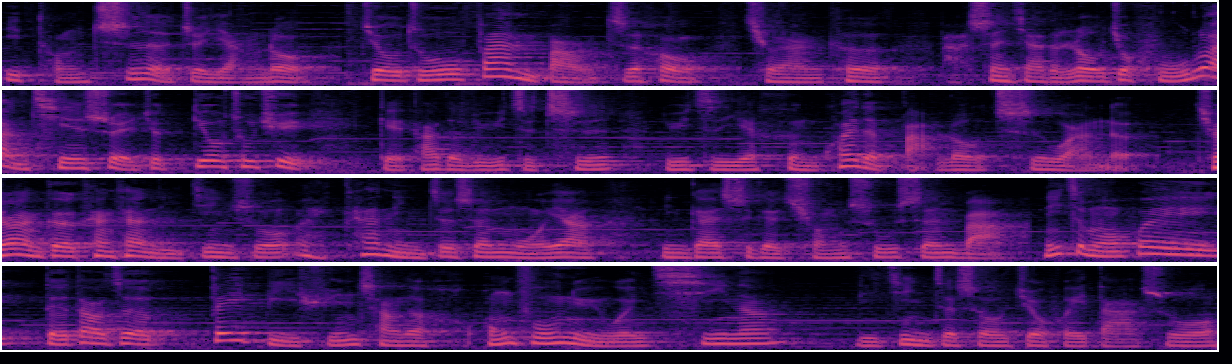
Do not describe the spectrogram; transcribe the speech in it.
一同吃了这羊肉，酒足饭饱之后，裘染客把剩下的肉就胡乱切碎，就丢出去给他的驴子吃。驴子也很快的把肉吃完了。虬髯哥看看李靖说：“哎，看你这身模样，应该是个穷书生吧？你怎么会得到这非比寻常的红拂女为妻呢？”李靖这时候就回答说：“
